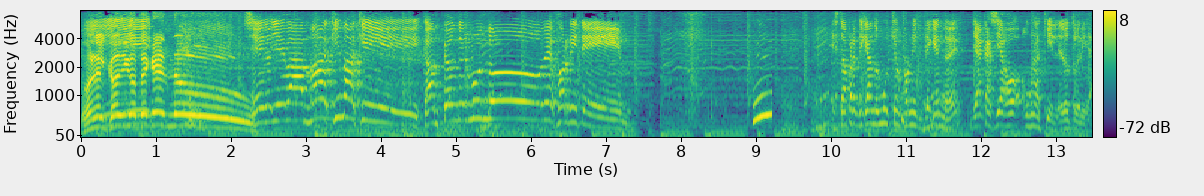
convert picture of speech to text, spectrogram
Con el código Se Tequendo. lo lleva Maki Maki, campeón del mundo de Fornite. Está practicando mucho en Fornite, Tequendo, ¿eh? Ya casi hago una kill el otro día.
